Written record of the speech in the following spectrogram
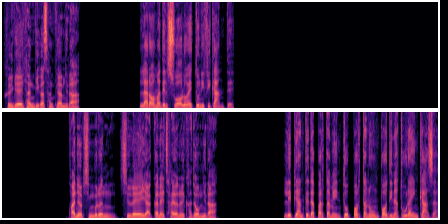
흙의 향기가 상쾌합니다. L'aroma del suolo è tonificante. 관엽 식물은 실내에 약간의 자연을 가져옵니다. Le piante d'appartamento portano un po' di natura in casa.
